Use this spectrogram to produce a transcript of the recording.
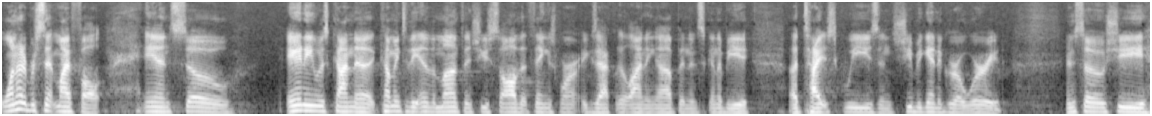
100% my fault. And so Annie was kind of coming to the end of the month and she saw that things weren't exactly lining up and it's going to be a tight squeeze and she began to grow worried. And so she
